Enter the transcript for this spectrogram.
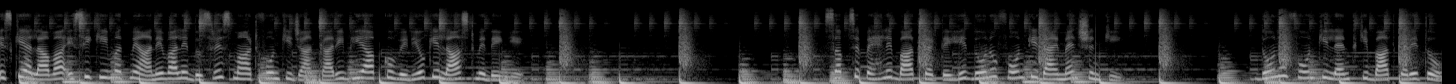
इसके अलावा इसी कीमत में आने वाले दूसरे स्मार्टफ़ोन की जानकारी भी आपको वीडियो के लास्ट में देंगे सबसे पहले बात करते हैं दोनों फ़ोन के डायमेंशन की दोनों फ़ोन की लेंथ की बात करें तो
